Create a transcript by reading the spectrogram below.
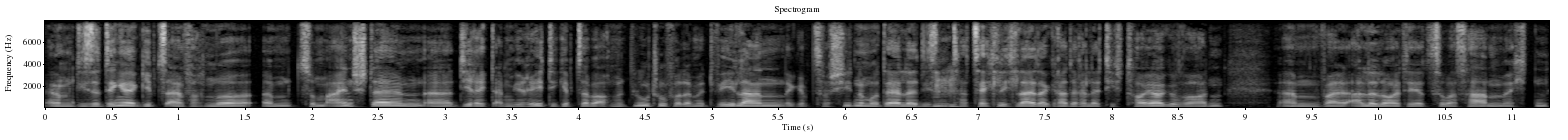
Ähm, diese Dinge gibt's einfach nur ähm, zum Einstellen, äh, direkt am Gerät. Die gibt's aber auch mit Bluetooth oder mit WLAN. Da gibt's verschiedene Modelle. Die sind Mhm. tatsächlich leider gerade relativ teuer geworden, ähm, weil alle Leute jetzt sowas haben möchten.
